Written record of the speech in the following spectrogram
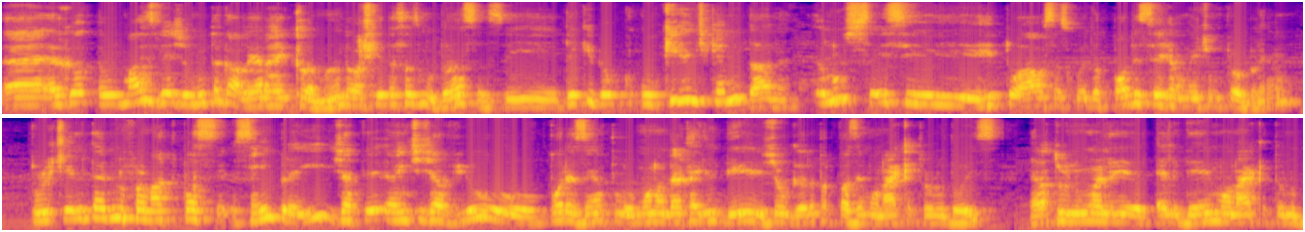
É, é eu, eu, mais vejo muita galera reclamando, eu acho que dessas mudanças, e tem que ver o, o, que a gente quer mudar, né? Eu não sei se ritual, essas coisas, podem ser realmente um problema, porque ele tá no formato sempre aí, já te, a gente já viu, por exemplo, o Monarca LD jogando para fazer Monarca turno 2, era turno 1 LD, Monarca turno,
